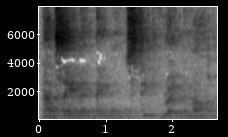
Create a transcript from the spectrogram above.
Not saying that they won't stick you right in the mouth,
